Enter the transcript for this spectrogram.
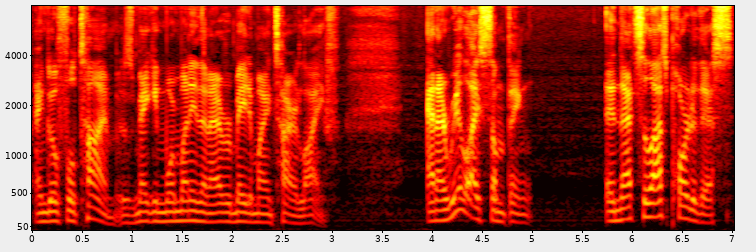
and go full time. I was making more money than I ever made in my entire life. And I realized something, and that's the last part of this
